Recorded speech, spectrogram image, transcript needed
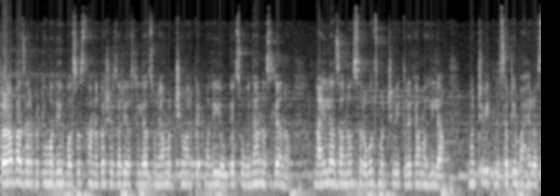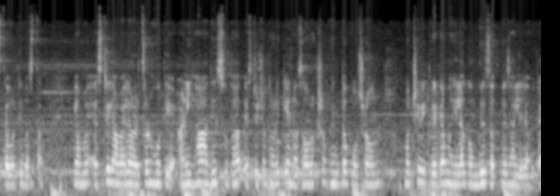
तळा बाजारपेठेमध्ये बसस्थानकाशेजारी असलेल्या जुन्या मच्छी मार्केटमध्ये योग्य सुविधा नसल्यानं नाईलाजानं सर्वच मच्छी विक्रेत्या महिला मच्छी विक्रीसाठी बाहेर रस्त्यावरती बसतात. यामुळे एस टी लावायला अडचण होतीये आणि ह्या आधीच सुद्धा एस टीच्या धडकेनं संरक्षक भिंत कोसळून मच्छी विक्रेत्या महिला गंभीर जखमी झालेल्या होत्या.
